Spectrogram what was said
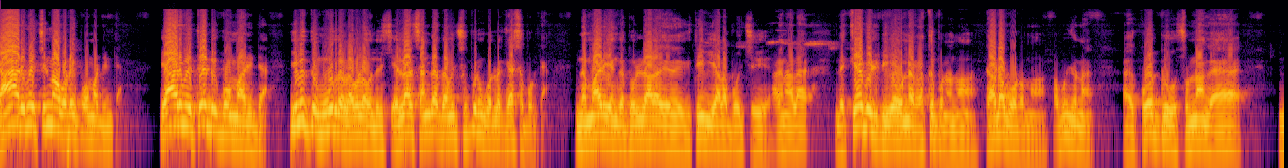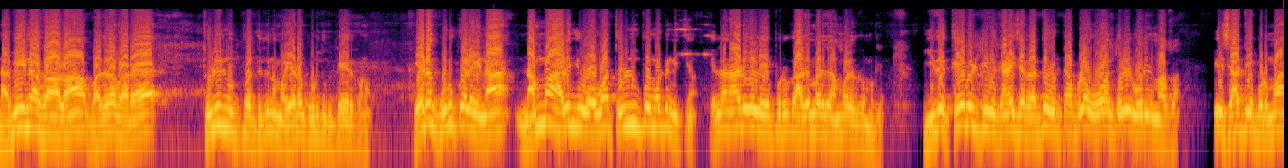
யாருமே சினிமா கடைக்கு போக மாட்டேன்ட்டேன். யாருமே தேட்டருக்கு போக மாட்டேன்ட்டேன். இழுத்து மூடுற லெவலில் வந்துருச்சு. எல்லா சங்கத்தை அமைச்சு சுப்ரீம் கோர்ட்டில் கேச போட்டேன். இந்த மாதிரி எங்கள் தொழிலாளர் டிவியால் போச்சு. அதனால் இந்த கேபிள் டிவியை ஒன்று ரத்து பண்ணணும் தடை போடணும் அப்படின்னு சொன்னாங்க. அது கோர்ட்டு சொன்னாங்க நவீன காலம் வர வர தொழில்நுட்பத்துக்கு நம்ம இடம் கொடுத்துக்கிட்டே இருக்கணும். இடம் கொடுக்கலைன்னா நம்ம அழிஞ்சு போவோம் தொழில்நுட்பம் மட்டும் நிற்கும் எல்லா நாடுகளில் எப்படி இருக்கோ அதே மாதிரி நம்ம இருக்க முடியும். இதை கேபிள் டிவி கனெக்ஷன் ரத்து விட்டாப்புல ஓன் தொழில் ஓடி மாதம் இது சாத்தியப்படுமா?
